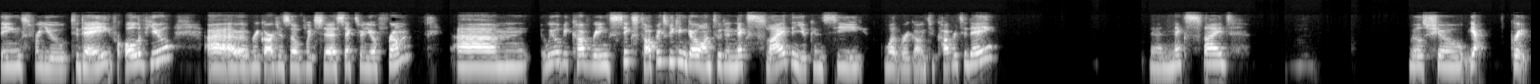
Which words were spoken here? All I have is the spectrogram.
things for you today, for all of you, uh, regardless of which uh, sector you're from. Um, we will be covering six topics. We can go on to the next slide and you can see what we're going to cover today. The next slide will show, yeah, great.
